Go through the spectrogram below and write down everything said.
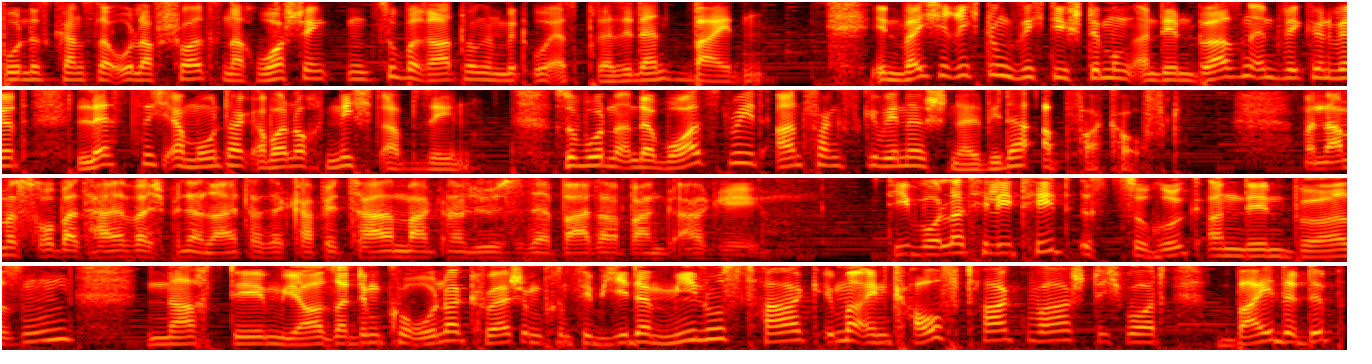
Bundeskanzler Olaf Scholz nach Washington zu Beratungen mit US-Präsident Biden. In welche Richtung sich die Stimmung an den Börsen entwickeln wird, lässt sich am Montag aber noch nicht absehen. So wurden an der Wall Street Anfangsgewinne schnell wieder abverkauft. Mein Name ist Robert Halver, ich bin der Leiter der Kapitalmarktanalyse der Bader Bank AG. Die Volatilität ist zurück an den Börsen, nachdem ja seit dem Corona-Crash im Prinzip jeder Minustag immer ein Kauftag war. Stichwort bei the Dip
